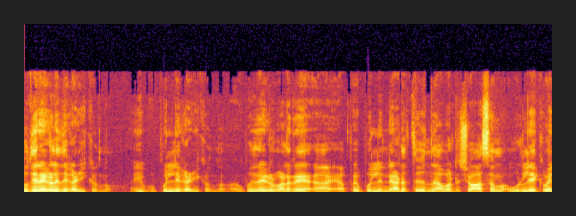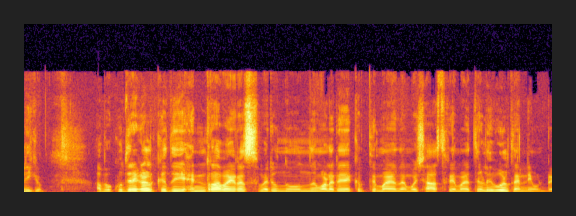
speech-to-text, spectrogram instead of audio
കുതിരകൾ ഇത് കഴിക്കുന്നു ഈ പുല്ല് കഴിക്കുന്നു. കുതിരകൾ വളരെ അപ്പോൾ പുല്ലിന്റെ അടുത്ത് നിന്ന് അവർ ശ്വാസം ഉള്ളിലേക്ക് വലിക്കും. അപ്പോൾ കുതിരകൾക്ക് ഇത് ഹെൻഡ്ര വൈറസ് വരുന്നു എന്ന് വളരെ കൃത്യമായ നമ്മൾ ശാസ്ത്രീയമായ തെളിവുകൾ തന്നെയുണ്ട്.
